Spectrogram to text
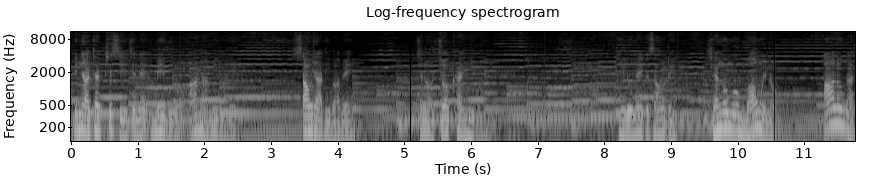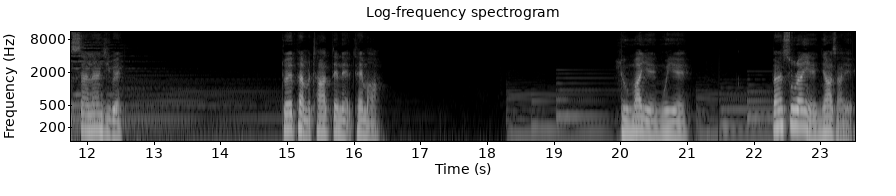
ပညာတတ်ဖြစ်စေခြင်းနဲ့အမေကိုတော့အားနာမိပါရဲ့ စောင်းရသည်ပါပဲကျွန်တော်ကြောခိုင်းမိပါတယ်ဒီလိုနဲ့ကစားတင်ရန်ကုန်ကိုမောင်းဝင်တော့အားလုံးကဆန်လန်းကြီးပဲတွဲဖက်မထားတဲ့အထဲမှာလူမရဲ့ငွေရဲ့ပန်းဆိုးရမ်းရဲ့ညစာရဲ့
